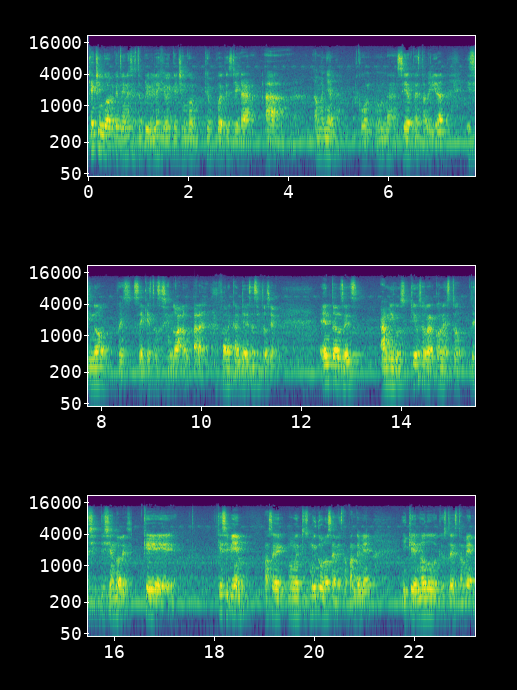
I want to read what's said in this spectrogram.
qué chingón que tienes este privilegio y qué chingón que puedes llegar a, a mañana con una cierta estabilidad y si no, pues sé que estás haciendo algo para, para cambiar esa situación. Entonces, amigos, quiero cerrar con esto diciéndoles que, que si bien pasé momentos muy duros en esta pandemia y que no dudo que ustedes también,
